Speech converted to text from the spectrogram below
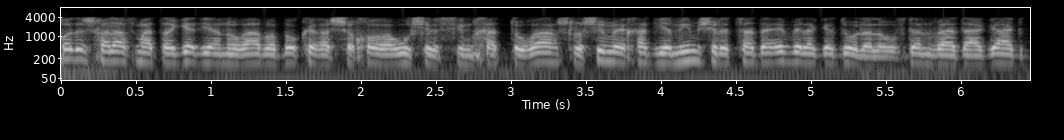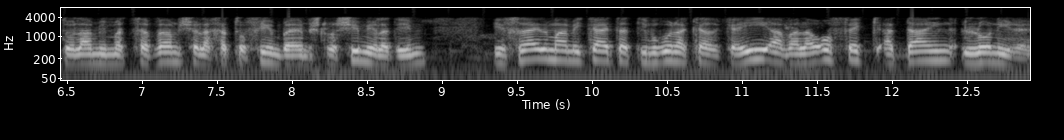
חודש חלף מהטרגדיה הנוראה בבוקר השחור ההוא של שמחת תורה, 31 ימים שלצד האבל הגדול על האובדן והדאגה הגדולה ממצבם של החטופים בהם 30 ילדים, ישראל מעמיקה את התמרון הקרקעי, אבל האופק עדיין לא נראה.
